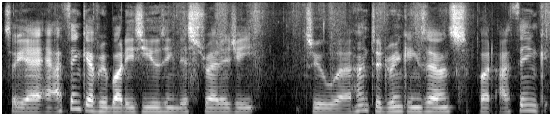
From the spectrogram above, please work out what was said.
So yeah, I think everybody's using this strategy to uh, hunt the drinking zones, but I think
